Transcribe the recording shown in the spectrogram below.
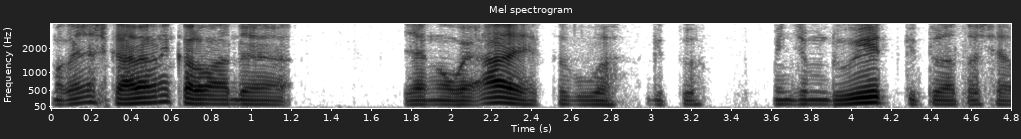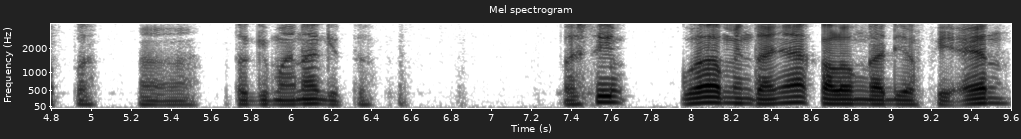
Makanya sekarang nih kalau ada yang nge-WA ya ke gua gitu, minjem duit gitu atau siapa Heeh. atau gimana gitu. Pasti gua mintanya kalau nggak dia VN,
